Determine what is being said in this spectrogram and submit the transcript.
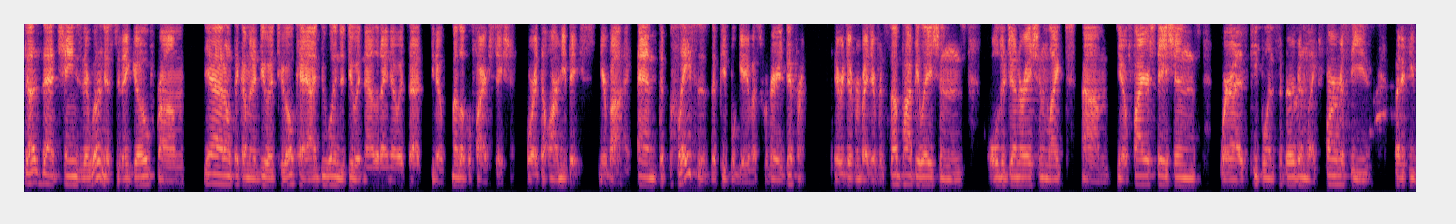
does that change their willingness? Do they go from, yeah, I don't think I'm going to do it to, okay, I'd be willing to do it now that I know it's at, you know, my local fire station or at the army base nearby. And the places that people gave us were very different. They were different by different subpopulations. Older generation liked, um, you know, fire stations, whereas people in suburban liked pharmacies. But if you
